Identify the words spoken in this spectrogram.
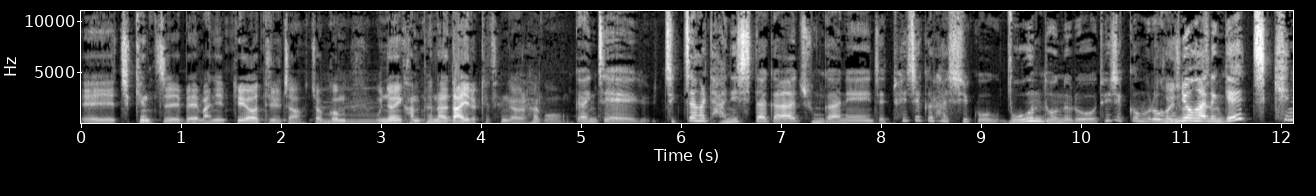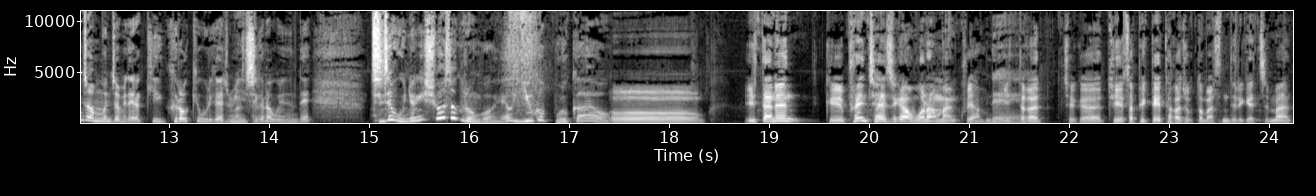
이 치킨집에 많이 뛰어들죠. 조금 음. 운영이 간편하다 이렇게 생각을 하고. 그러니까 이제 직장을 다니시다가 중간에 이제 퇴직을 하시고 모은 돈으로 퇴직금으로 운영하는 게 치킨 전문점이다 이렇게 그렇게 우리가 좀 맞아요. 인식을 하고 있는데 진짜 운영이 쉬워서 그런 거예요? 이유가 뭘까요? 어, 일단은 그 프랜차이즈가 워낙 많고요. 네. 이따가 제가 뒤에서 빅데이터 가족도 말씀드리겠지만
